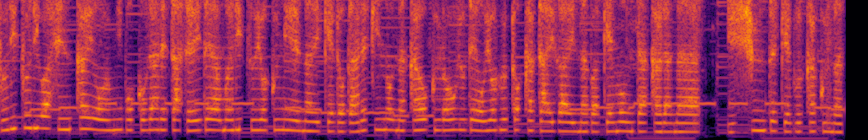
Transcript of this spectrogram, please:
プリプリは深海王にボコられたせいであまり強く見えないけど瓦礫の中をクロールで泳ぐとか大概な化け物だからな。一瞬で毛深くなっ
